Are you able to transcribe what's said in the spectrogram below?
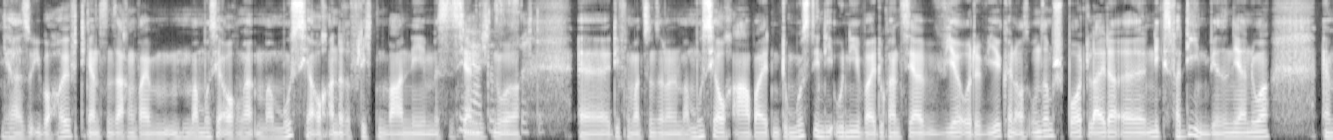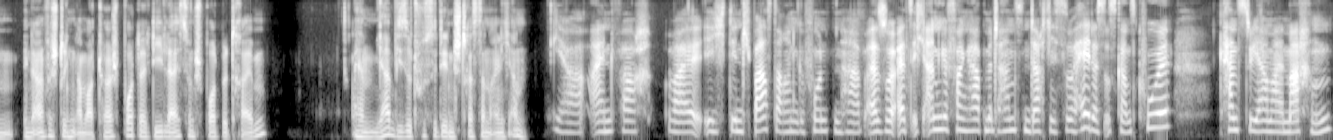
ja, so überhäuft, die ganzen Sachen, weil man muss ja auch, man muss ja auch andere Pflichten wahrnehmen. Es ist ja, nicht das nur äh, die Formation, sondern man muss ja auch arbeiten. Du musst in die Uni, weil du kannst ja, wir oder wir können aus unserem Sport leider äh, nichts verdienen. Wir sind ja nur ähm, in Anführungsstrichen Amateursportler, die Leistungssport betreiben. Ähm, ja, wieso tust du den Stress dann eigentlich an? Ja, einfach, weil ich den Spaß daran gefunden habe. Also als ich angefangen habe mit Tanzen, dachte ich so, hey, das ist ganz cool, kannst du ja mal machen.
